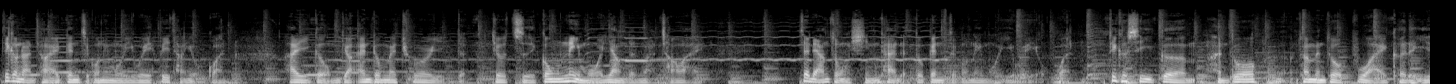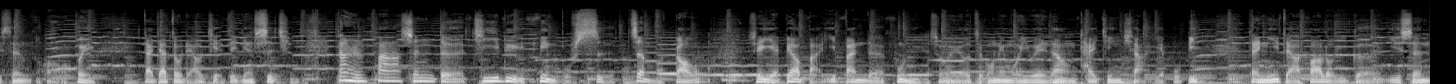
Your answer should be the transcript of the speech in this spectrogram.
这个卵巢癌跟子宫内膜异位非常有关。还有一个我们叫 endometrioid 的，就子宫内膜样的卵巢癌。这两种形态的都跟子宫内膜异位有关。这个是一个很多专门做妇癌科的医生哦会。大家都了解这件事情，当然发生的几率并不是这么高，所以也不要把一般的妇女说有子宫内膜异位让太惊吓，也不必。但你只要 follow 一个医生，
